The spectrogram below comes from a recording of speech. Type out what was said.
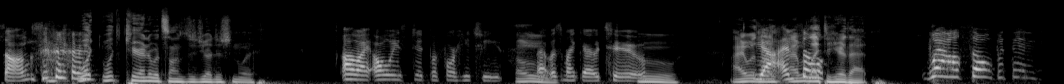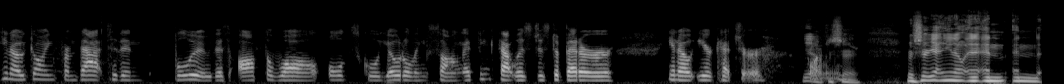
songs what what Carrie Underwood songs did you audition with? oh i always did before he cheats Oh. that was my go-to Ooh, I would Yeah, like, and I would so- like to hear that. Well, so but then you know going from that to then Blue, this off the wall old school yodeling song, I think that was just a better, you know, ear catcher. Yeah, for for sure, for sure. Yeah, you know, and and, and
